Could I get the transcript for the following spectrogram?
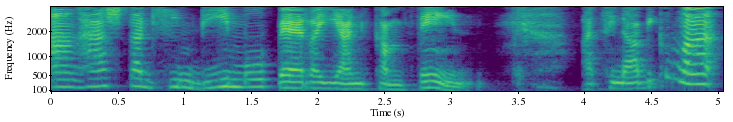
ang hashtag hindi mo pera yan campaign. At sinabi ko nga,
